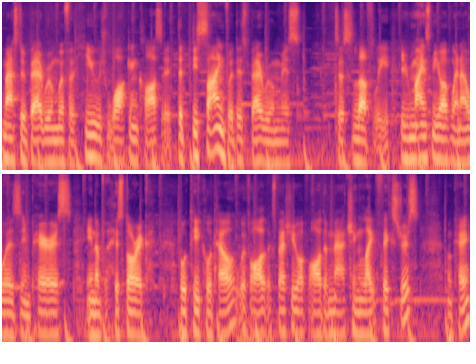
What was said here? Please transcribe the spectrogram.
master bedroom with a huge walk-in closet. The design for this bedroom is just lovely. It reminds me of when I was in Paris in a historic boutique hotel with all, especially of all the matching light fixtures, okay?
